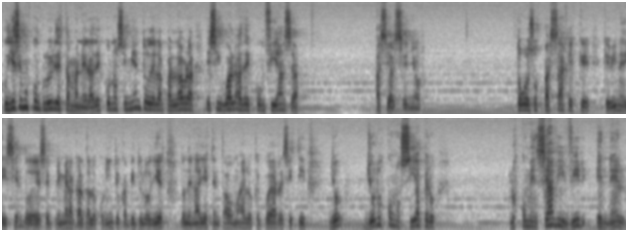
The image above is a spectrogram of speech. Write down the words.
pudiésemos concluir de esta manera, desconocimiento de la palabra es igual a desconfianza hacia el Señor todos esos pasajes que, que, vine diciendo de esa primera carta a los Corintios capítulo 10, donde nadie es tentado más de lo que pueda resistir, yo, yo los conocía, pero los comencé a vivir en Él.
